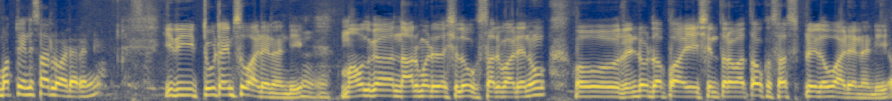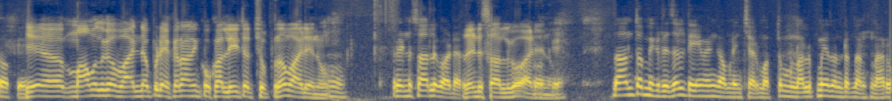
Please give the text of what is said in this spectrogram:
మొత్తం ఎన్నిసార్లు వాడారండి? ఇది టూ టైమ్స్ వాడానండి. మామూలుగా నార్మల్ దశలో ఒకసారి వాడాను. రెండో దప్ప వేసిన తర్వాత ఒకసారి స్ప్రేలో వాడానండి. మామూలుగా వాడినప్పుడు ఎకరానికి ఒక లీటర్ చొప్పున వాడాను. రెండు సార్లు వాడారు. రెండు సార్లు వాడాను. దాంతో మీకు రిజల్ట్ ఏమేమి గమనించారు? మొత్తం నలుపు మీద ఉంటుంది అంటున్నారు.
